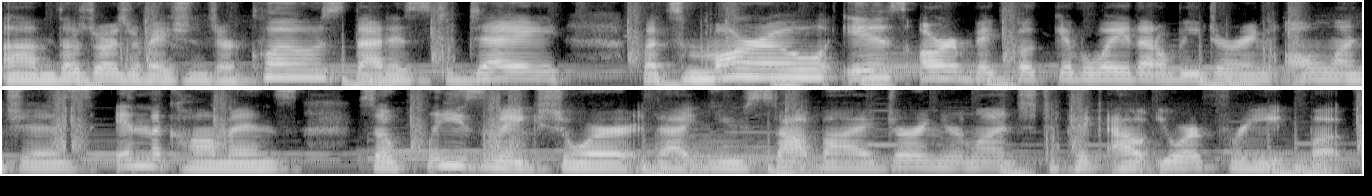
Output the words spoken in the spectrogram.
um, those reservations are closed. That is today. But tomorrow is our big book giveaway that'll be during all lunches in the Commons. So please make sure that you stop by during your lunch to pick out your free book.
